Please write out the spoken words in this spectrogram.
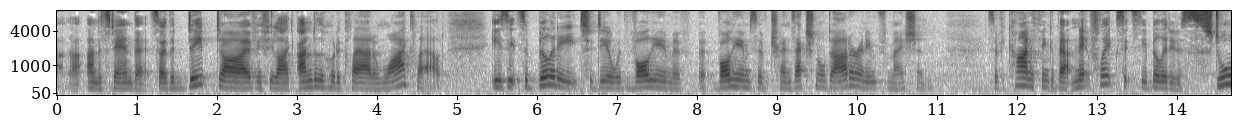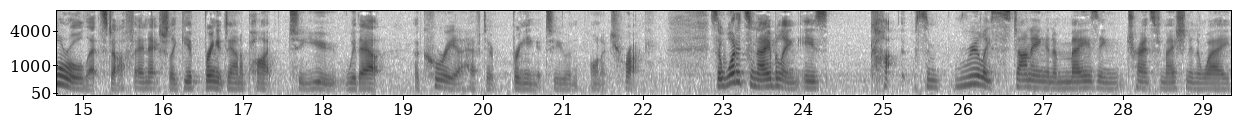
uh, uh, understand that. So the deep dive, if you like, under the hood of cloud and why cloud is its ability to deal with volume of, uh, volumes of transactional data and information. So if you kind of think about Netflix, it's the ability to store all that stuff and actually give, bring it down a pipe to you without a courier have to bringing it to you on a truck. So what it's enabling is some really stunning and amazing transformation in the way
